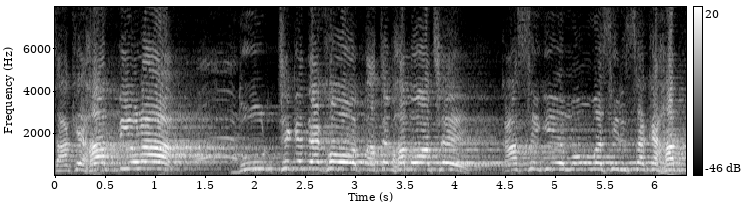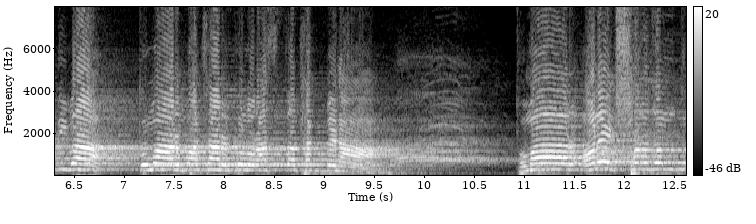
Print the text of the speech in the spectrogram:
চাকে হাত দিও না, দূর থেকে দেখো তাতে ভালো আছে। কাছে গিয়ে মৌমাছির চাকে হাত দিবা, তোমার বাঁচার কোনো রাস্তা থাকবে না। তোমার অনেক ষড়যন্ত্র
